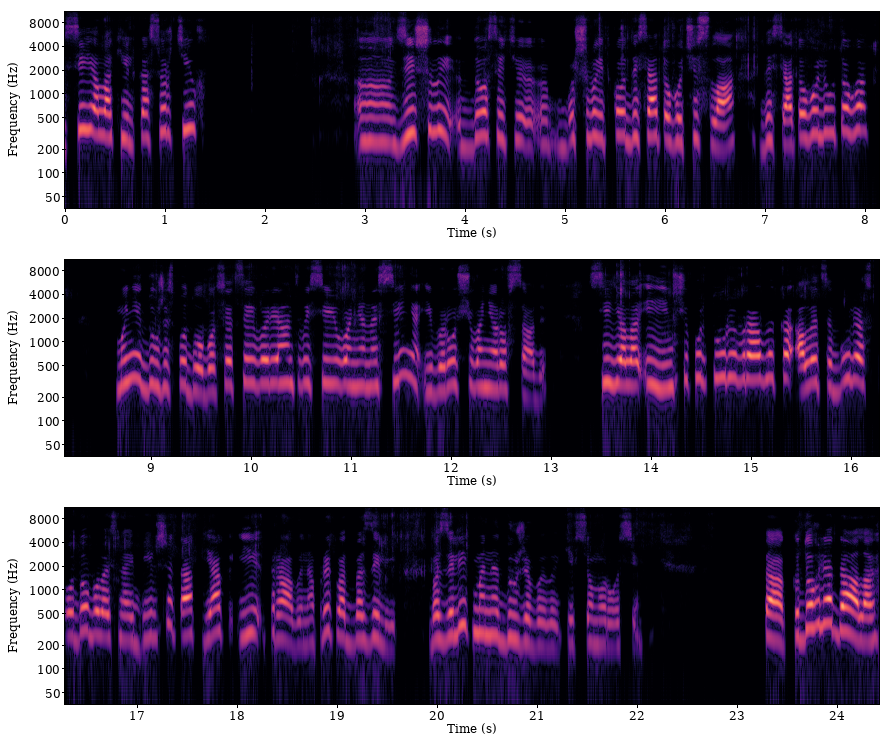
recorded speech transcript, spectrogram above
Сіяла кілька сортів. Е, Зійшли досить е, швидко, 10 числа, 10 лютого. Мені дуже сподобався цей варіант висіювання насіння і вирощування розсади. Сіяла і інші культури в равлика, але цибуля сподобалась найбільше, так як і трави, наприклад, базилік. Базилік в мене дуже великий в цьому році. Так, доглядала.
